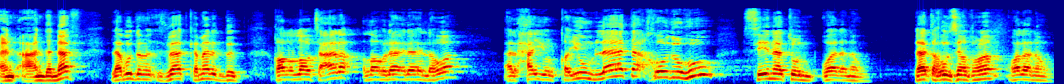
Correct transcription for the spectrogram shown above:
عن- عند النفي لابد من إثبات كمال الضد. قال الله تعالى الله لا إله إلا هو الحي القيوم. لا تأخذه سنة ولا نوم. لا تأخذه سنة ولا نوم.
